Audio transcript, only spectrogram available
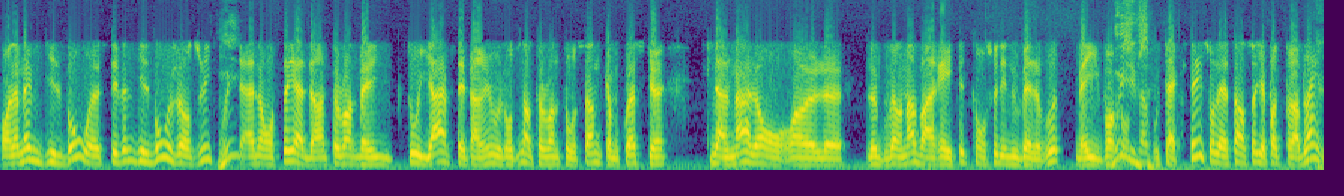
On a même Guilbeault, euh, Stephen Guilbeault aujourd'hui, qui Oui. s'est annoncé à, dans Toronto, ben, plutôt hier, puis c'est paru aujourd'hui dans le Toronto Sun, comme quoi est-ce que finalement, là, on, on- le, le gouvernement va arrêter de construire des nouvelles routes, mais il va Oui, j'ai continuer à vous taxer sur l'essence, ça, il n'y a pas de problème.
